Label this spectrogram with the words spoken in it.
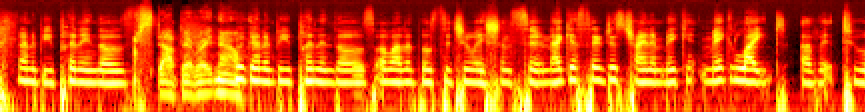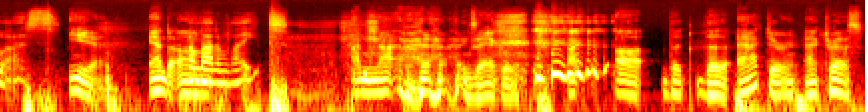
going to be putting those. Stop that right now. We're going to be putting those a lot of those situations soon. I guess they're just trying to make it make light of it to us. Yeah, and um, a lot of light. I'm not exactly. I, uh, the the actor actress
